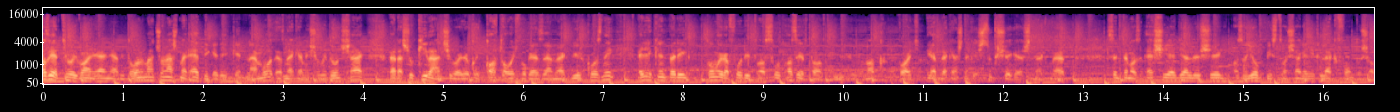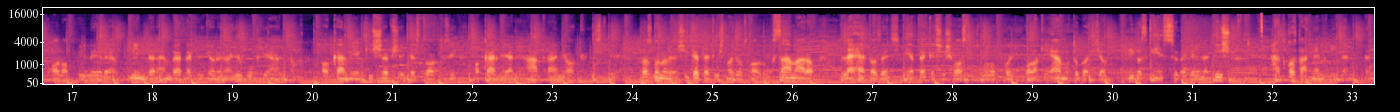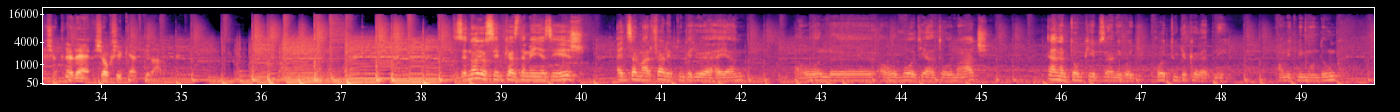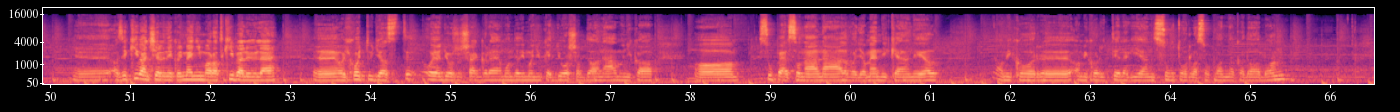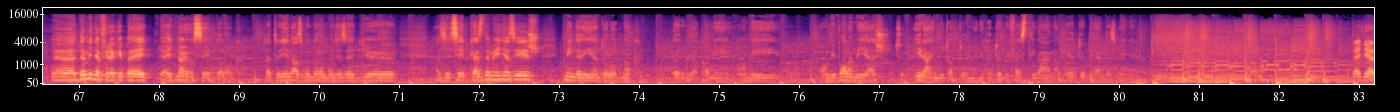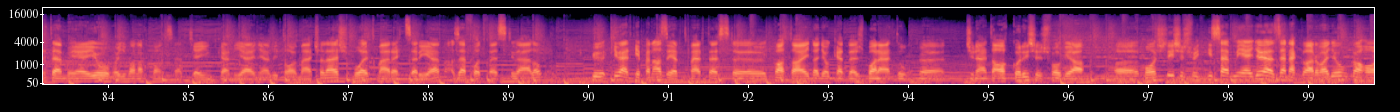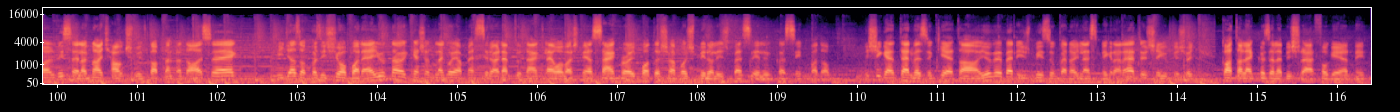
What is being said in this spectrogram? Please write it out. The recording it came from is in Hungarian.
Azért jó, hogy van jelnyelvi tolmácsolás, mert eddig egyébként nem volt, ez nekem is újdonság. Ráadásul kíváncsi vagyok, hogy Kata hogy fog ezzel megbirkozni. Egyébként pedig komolyra fordítva a szót azért tartom jónak, vagy érdekesnek és szükségesnek, mert szerintem az esélyegyenlőség az a jogbiztonság egyik legfontosabb alappillére. Minden embernek ugyanolyan jogok járnak akármilyen kisebbséghez tartozik, akármilyen hátrányjal küzd. Azt gondolom, hogy a siketek is nagyot hallunk számára, lehet az egy érdekes és hasznos dolog, hogy valaki elmutogatja még az én szövegeimet is. Hát Katát nem minden esetre, de sok sikert kívánok. Ez egy nagyon szép kezdeményezés. Egyszer már felléptünk egy olyan helyen, ahol, uh, ahol volt jeltolmács. El nem tudom képzelni, hogy hogy tudja követni, amit mi mondunk. Uh, azért kíváncsi lennék, hogy mennyi maradt ki belőle, hogy hogy tudja azt olyan gyorsasággal elmondani mondjuk egy gyorsabb dalnál, mondjuk a, a Supersonálnál, vagy a Mennikelnél, amikor, uh, amikor tényleg ilyen szótorlaszok vannak a dalban. De mindenféleképpen egy, egy nagyon szép dolog. Tehát, hogy én azt gondolom, hogy ez egy, ez egy szép kezdeményezés, minden ilyen dolognak örülök, ami, ami, ami valamilyen iránymutató mondjuk a többi fesztiválnak, vagy a többi rendezvénynek. Hát egyértelműen jó, hogy van a koncertjeinken jelnyelvi tolmácsolás. Volt már egyszer ilyen, az EFOT Fesztiválon. Kiváltképpen azért, mert ezt Kata, egy nagyon kedves barátunk csinálta akkor is, és fogja most is, és hiszen mi egy olyan zenekar vagyunk, ahol viszonylag nagy hangsúlyt kapnak a dalszöveg, így azokhoz is jobban eljutnak, akik esetleg olyan messziről nem tudnánk leolvasni a szánkról, hogy pontosan most miről is beszélünk a színpadon. És igen, tervezünk ilyet a jövőben is, bízunk benne, hogy lesz még rá lehetőségük, és hogy Kata legközelebb is rá fog érni.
